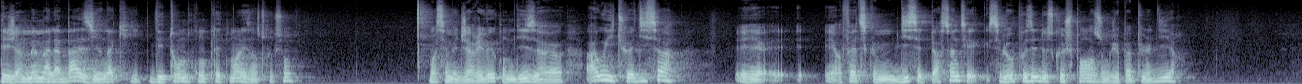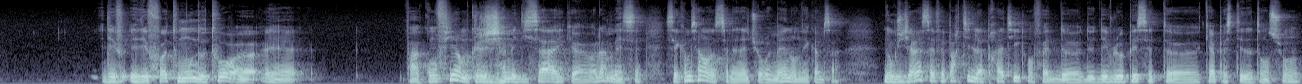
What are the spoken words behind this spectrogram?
déjà même à la base, il y en a qui détournent complètement les instructions. Moi ça m'est déjà arrivé qu'on me dise euh, Ah oui, tu as dit ça et, en fait ce que me dit cette personne, c'est l'opposé de ce que je pense, donc j'ai pas pu le dire. Et des, fois tout le monde autour euh, confirme que j'ai jamais dit ça et que voilà, mais c'est comme ça, c'est la nature humaine, on est comme ça. Donc je dirais ça fait partie de la pratique en fait de, développer cette euh, capacité d'attention,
